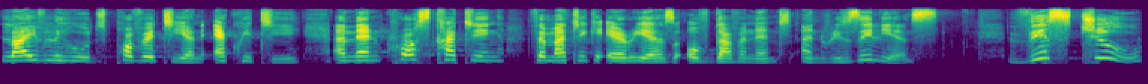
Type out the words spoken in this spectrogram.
livelihoods, poverty and equity, and then cross-cutting thematic areas of governance and resilience. This too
